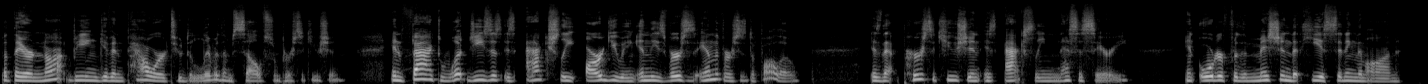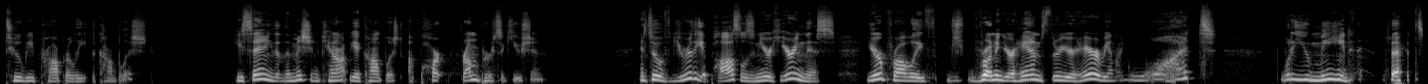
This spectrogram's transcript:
but they are not being given power to deliver themselves from persecution. In fact, what Jesus is actually arguing in these verses and the verses to follow is that persecution is actually necessary in order for the mission that he is sending them on to be properly accomplished. He's saying that the mission cannot be accomplished apart from persecution. And so, if you're the apostles and you're hearing this, you're probably just running your hands through your hair, being like, What? What do you mean that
